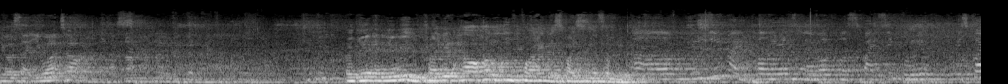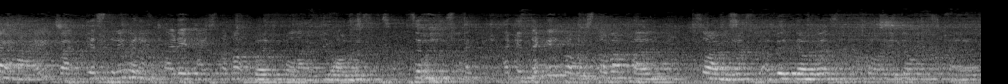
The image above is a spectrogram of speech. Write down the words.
she was like, "You want some?" I'm not. I'm not even gonna. I'm not even gonna." Okay, and Naomi, you tried it. How, how did you find the spiciness of it? Usually my tolerance level for spicy food is quite high, but yesterday when I tried it, my stomach burned for like a few hours. So I like, I can take it, but my stomach can't. So I'm just a bit nervous for later on challenge.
